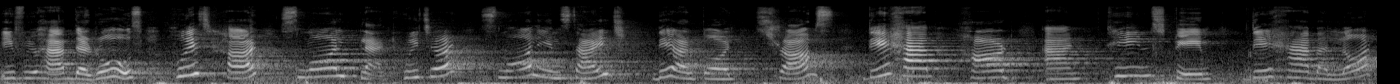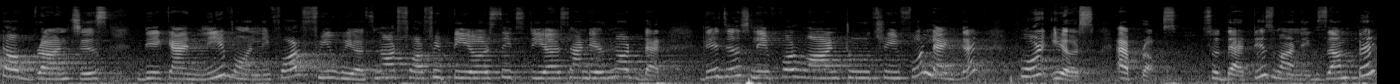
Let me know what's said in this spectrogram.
if you have the rose which are small plant which are small in size. They are called shrubs. They have hard and thin stem. They have a lot of branches. They can live only for few years not for 50 years 60 years and years not that they just live for 1 2 3 4 like that 4 years approx. So that is one example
